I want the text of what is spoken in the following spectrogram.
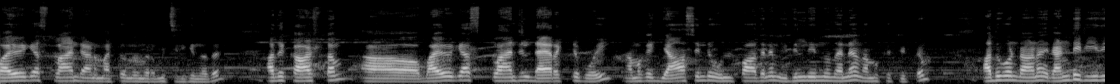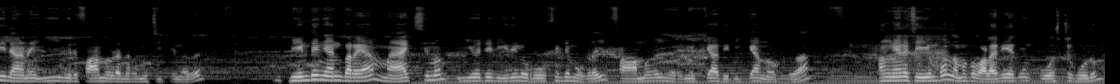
ബയോഗ്യാസ് പ്ലാന്റ് ആണ് മറ്റൊന്ന് നിർമ്മിച്ചിരിക്കുന്നത്. അത് കാഷ്ടം ബയോഗ്യാസ് പ്ലാന്റിൽ ഡയറക്റ്റ് പോയി നമുക്ക് ഗ്യാസിന്റെ ഉൽപാദനം ഇതിൽ നിന്ന് തന്നെ നമുക്ക് കിട്ടും. അതുകൊണ്ടാണ് രണ്ട് രീതിയിലാണ് ഈ ഒരു ഫാം ഇവിടെ നിർമ്മിച്ചിരിക്കുന്നത്. വീണ്ടും ഞാൻ പറയാം മാക്സിമം ഈ ഒരു രീതിയിൽ റൂഫിന്റെ മുകളിൽ ഫാമുകൾ നിർമ്മിക്കാതിരിക്കാൻ നോക്കുക. അങ്ങനെ ചെയ്യുമ്പോൾ നമുക്ക് വളരെയധികം കോസ്റ്റ് കൂടും.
